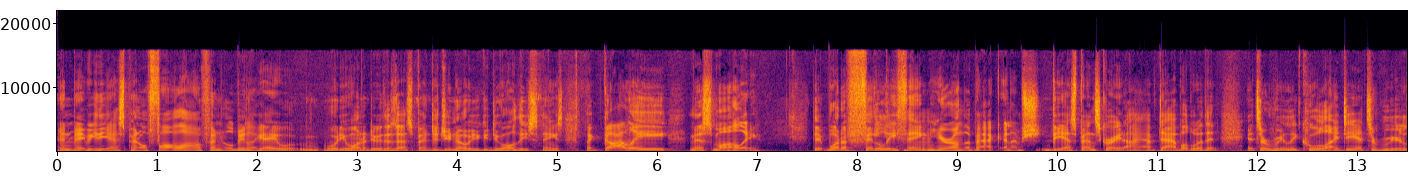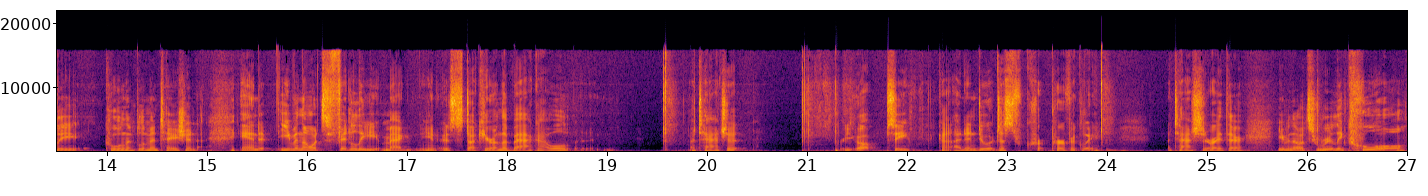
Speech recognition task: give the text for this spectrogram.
And maybe the S Pen will fall off and it'll be like, hey, what do you want to do with this S Pen? Did you know you could do all these things? Like, golly, Miss Molly. What a fiddly thing here on the back. And I'm the S Pen's great. I have dabbled with it. It's a really cool idea. It's a really cool implementation. And even though it's fiddly, mag, you know, it's stuck here on the back, I will attach it. Oh, see, I didn't do it just perfectly. Attached it right there. Even though it's really cool,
